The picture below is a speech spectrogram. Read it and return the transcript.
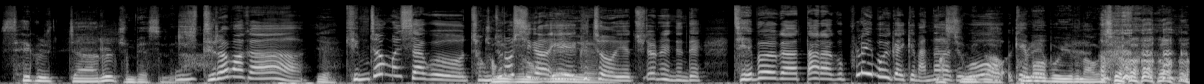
세 글자를 준비했습니다. 이 드라마가 예. 김정은 씨하고 정준호, 정준호 씨가 예, 예, 그쵸 예 출연했는데 재벌가 딸하고 플레이보이가 이렇게 만나가지고 맞습니다. 이렇게 뭐 플레이보이로 뭐 나오죠. 뭐,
